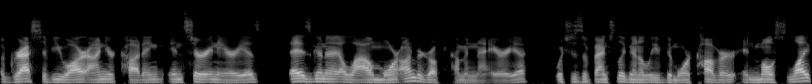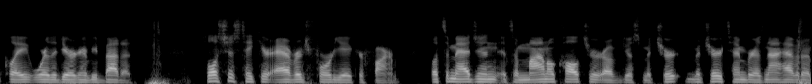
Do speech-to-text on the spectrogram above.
aggressive you are on your cutting in certain areas, that is going to allow more undergrowth to come in that area, which is eventually going to lead to more cover and most likely where the deer are going to be bedded. So let's just take your average 40 acre farm. Let's imagine it's a monoculture of just mature mature timber, has not had a,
